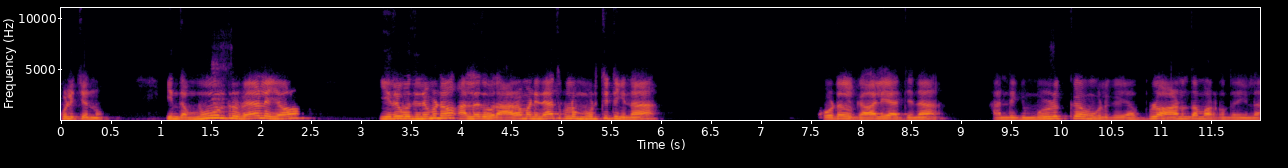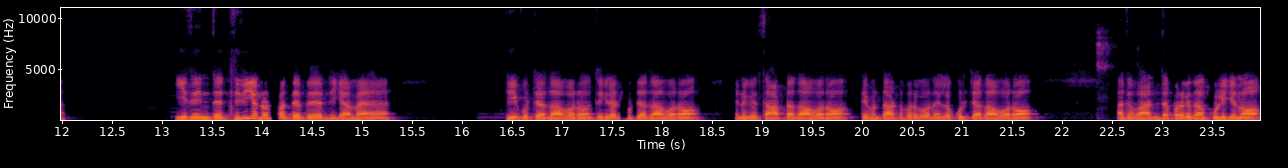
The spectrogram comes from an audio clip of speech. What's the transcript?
குளிச்சிடணும். இந்த மூன்று வேலையும் இருபது நிமிடம் அல்லது ஒரு அரை மணி நேரத்துக்குள்ள முடிச்சிட்டிங்கன்னா குடல் காலியாச்சுன்னா அன்னைக்கு முழுக்க உங்களுக்கு எவ்வளோ ஆனந்தமா இருக்கும் தெரியுங்களா? இது இந்த சிறிய நுட்பத்தை தெரிஞ்சிக்காம டீ குடிச்சா தான் வரும் சிகரெட் குடிச்சா தான் வரும் எனக்கு சாப்பிட்டா தான் வரும் டிஃபன் சாப்பிட்ட பிறகு வரும் இல்லை குளிச்சா தான் வரும். அது வந்த பிறகு தான் குளிக்கணும்.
